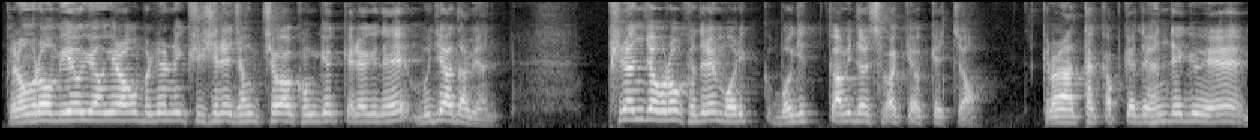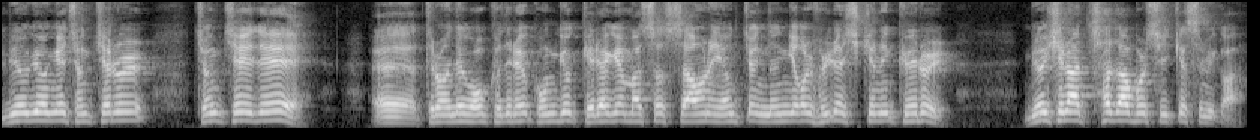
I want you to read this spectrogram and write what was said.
그러므로 미혹영이라고 불리는 귀신의 정체와 공격 계략에 대해 무지하다면 필연적으로 그들의 머리, 먹잇감이 될 수밖에 없겠죠. 그러나 안타깝게도 현대교회에 미혹영의 정체를 정체에 대해 에, 드러내고 그들의 공격 계략에 맞서 싸우는 영적 능력을 훈련시키는 교회를 몇이나 찾아볼 수 있겠습니까?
